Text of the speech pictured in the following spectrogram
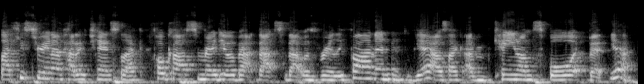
like history and I've had a chance to like podcast and radio about that. So that was really fun. And yeah, I was like, I'm keen on sport, but yeah.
